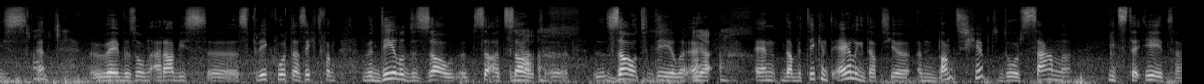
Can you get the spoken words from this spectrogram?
is. Hè. Ah, Wij hebben zo'n Arabisch uh, spreekwoord dat zegt van we delen de zout, het, het zout, ja. uh, zout delen. Hè. Ja. En dat betekent eigenlijk dat je een band schept door samen iets te eten.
